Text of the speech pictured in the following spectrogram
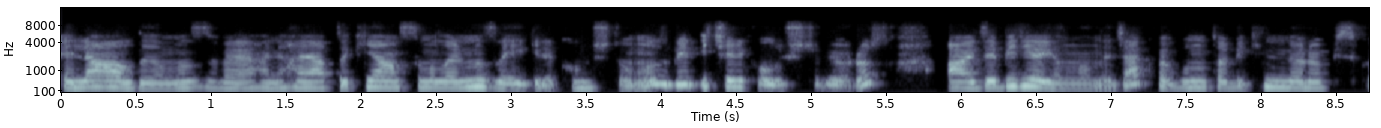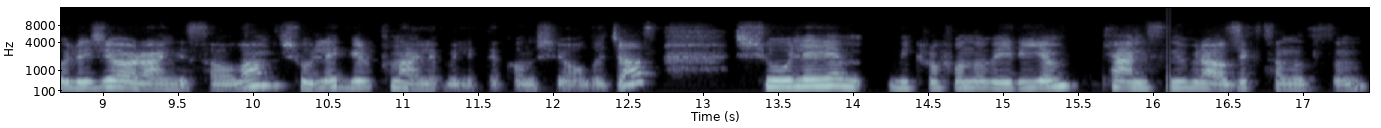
ele aldığımız ve hani hayattaki yansımalarımızla ilgili konuştuğumuz bir içerik oluşturuyoruz. Ayda bir yayınlanacak ve bunu tabii ki nöropsikoloji öğrencisi olan Şule Gürpınar'la birlikte konuşuyor olacağız. Şule'ye mikrofonu vereyim. Kendisini birazcık tanıtsın.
